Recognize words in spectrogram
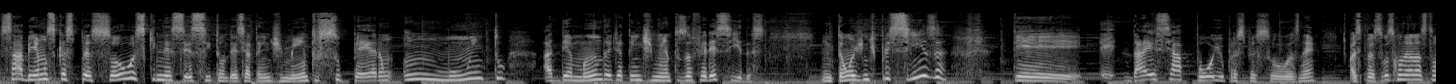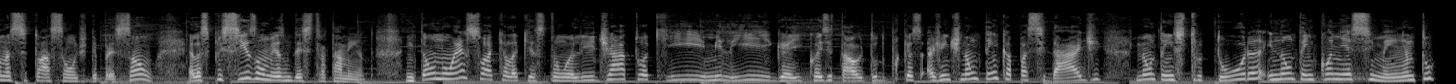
sabemos que as pessoas que necessitam desse atendimento superam em muito a demanda de atendimentos oferecidas. Então a gente precisa ter é, dar esse apoio para as pessoas, né? As pessoas quando elas estão nessa situação de depressão, elas precisam mesmo desse tratamento. Então não é só aquela questão ali de ah, tô aqui, me liga e coisa e tal e tudo, porque a gente não tem capacidade, não tem estrutura e não tem conhecimento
